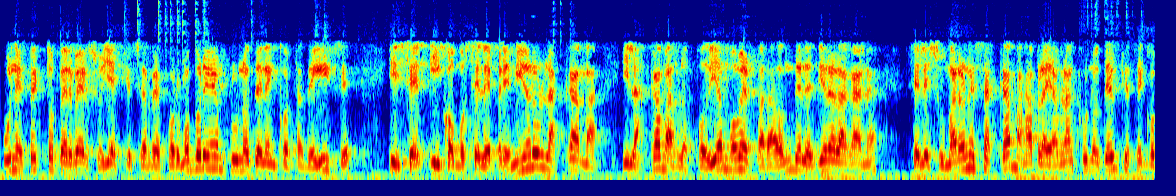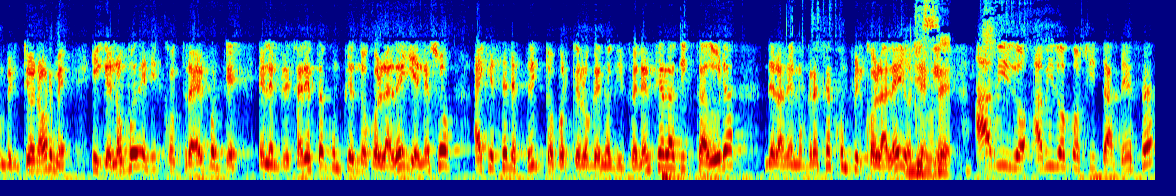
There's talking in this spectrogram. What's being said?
un efecto perverso, y es que se reformó, por ejemplo, un hotel en Costa Teguise, y, se, y como se le premiaron las camas, y las camas los podían mover para donde les diera la gana, se le sumaron esas camas a Playa Blanca, un hotel que se convirtió enorme y que no puedes ir contra él porque el empresario está cumpliendo con la ley y en eso hay que ser estricto porque lo que nos diferencia la dictadura de la democracia es cumplir con la ley. O sea que ha habido, ha habido cositas de esas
